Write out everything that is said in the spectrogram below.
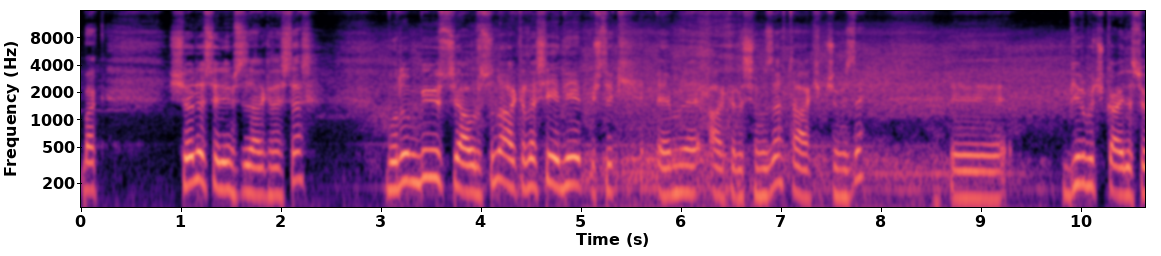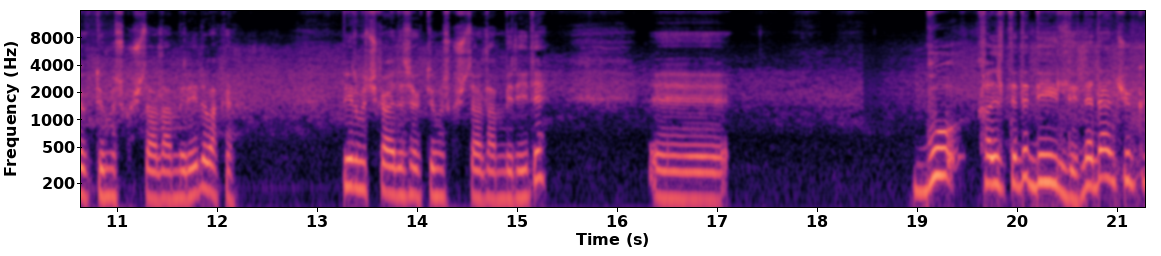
Bak şöyle söyleyeyim size arkadaşlar. Bunun bir üst yavrusunu arkadaşa hediye etmiştik. Emre arkadaşımıza, takipçimize. Ee, bir buçuk ayda söktüğümüz kuşlardan biriydi. Bakın. Bir buçuk ayda söktüğümüz kuşlardan biriydi. Ee, bu kalitede değildi. Neden? Çünkü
